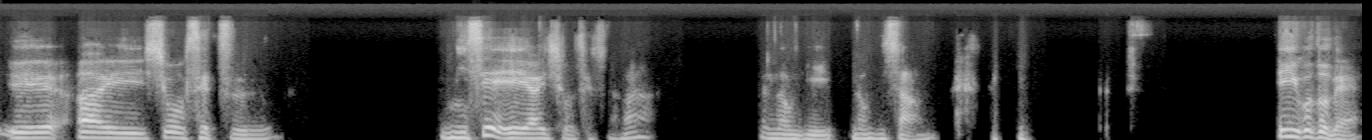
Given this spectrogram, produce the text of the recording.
AI 小説。偽 AI 小説だな。乃木、乃木さん。っていうことで、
